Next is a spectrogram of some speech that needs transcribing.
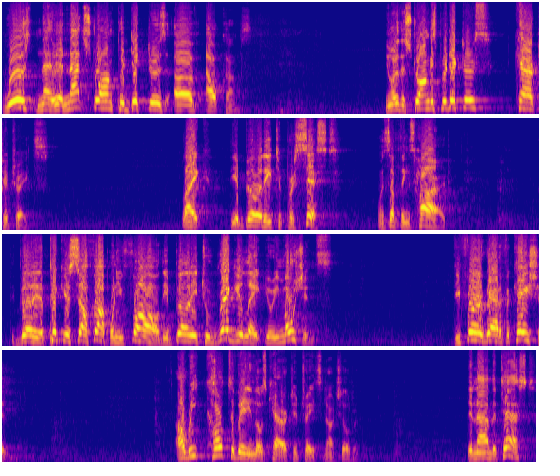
worse, they're not strong predictors of outcomes. You know what are the strongest predictors? Character traits. Like the ability to persist when something's hard, the ability to pick yourself up when you fall, the ability to regulate your emotions, defer gratification. Are we cultivating those character traits in our children? They're not on the test.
